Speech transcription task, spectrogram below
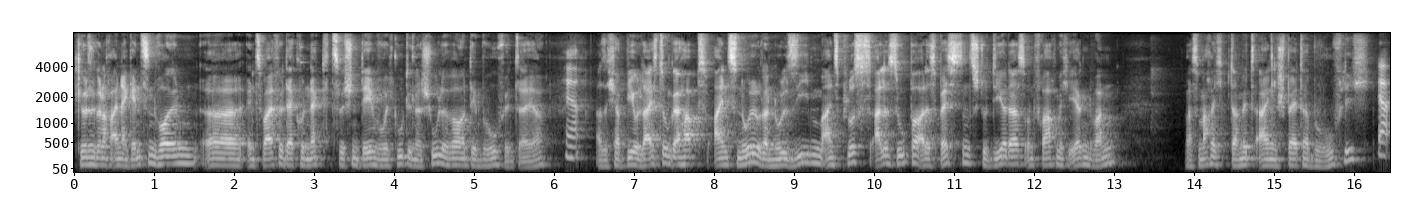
Ich würde sogar noch einen ergänzen wollen, äh, im Zweifel der Connect zwischen dem, wo ich gut in der Schule war und dem Beruf hinterher. Ja. Also ich habe Bio-Leistung gehabt, 1-0 oder 0-7, 1 plus, alles super, alles bestens, studiere das und frage mich irgendwann, was mache ich damit eigentlich später beruflich? Ja.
